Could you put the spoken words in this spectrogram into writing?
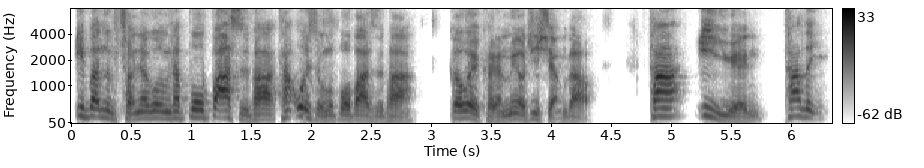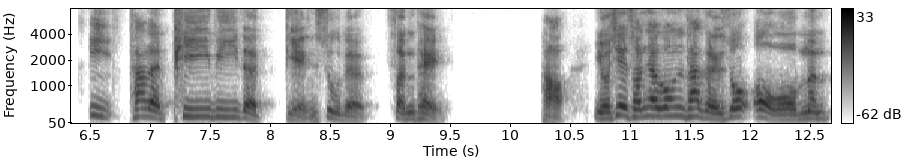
一般的传销公司，他播八十趴，他为什么播八十趴？各位可能没有去想到，他一元他的一他的 PV 的点数的分配。好，有些传销公司他可能说，哦，我们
